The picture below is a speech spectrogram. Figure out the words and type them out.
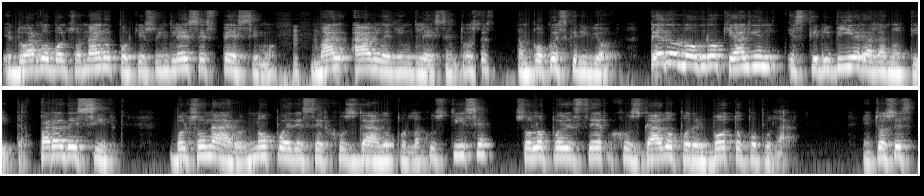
Eduardo Bolsonaro porque su inglés es pésimo, mal habla el inglés, entonces tampoco escribió, pero logró que alguien escribiera la notita para decir, Bolsonaro no puede ser juzgado por la justicia, solo puede ser juzgado por el voto popular. Entonces,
